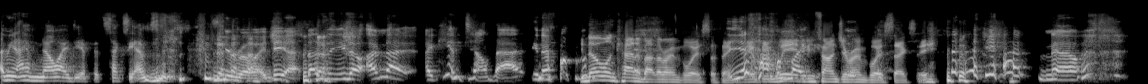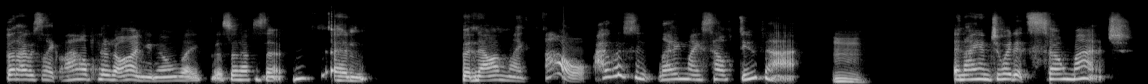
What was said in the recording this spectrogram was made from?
I mean, I have no idea if it's sexy. I have zero idea. That's you know, I'm not. I can't tell that. You know, no one can about their own voice. I think Yeah, it'd be weird if you found your own voice sexy. yeah, no. But I was like, well, I'll put it on. You know, like this would have to. And but now I'm like, oh, I wasn't letting myself do that, Mm, and I enjoyed it so much.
